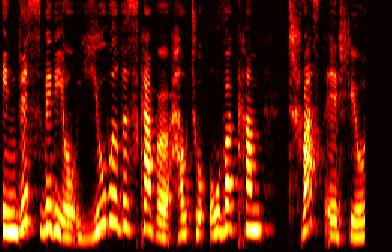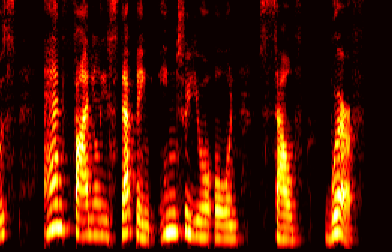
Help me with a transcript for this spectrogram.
In this video, you will discover how to overcome trust issues and finally stepping into your own self worth.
